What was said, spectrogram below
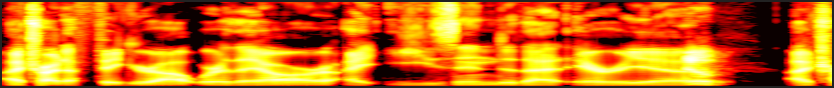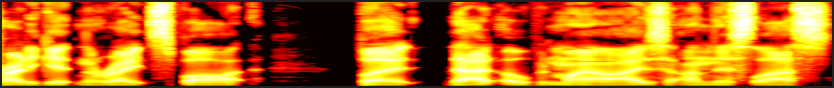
I try to figure out where they are. I ease into that area. Yep. I try to get in the right spot. But that opened my eyes on this last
